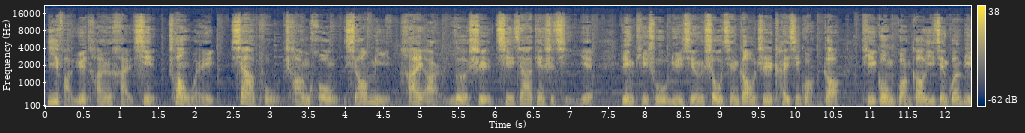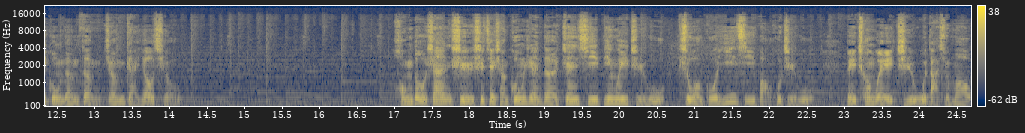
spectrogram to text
依法约谈海信、创维、夏普、长虹、小米、海尔、乐视七家电视企业，并提出履行售前告知开机广告、提供广告一键关闭功能等整改要求。红豆杉是世界上公认的珍稀濒危植物，是我国一级保护植物，被称为“植物大熊猫”。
